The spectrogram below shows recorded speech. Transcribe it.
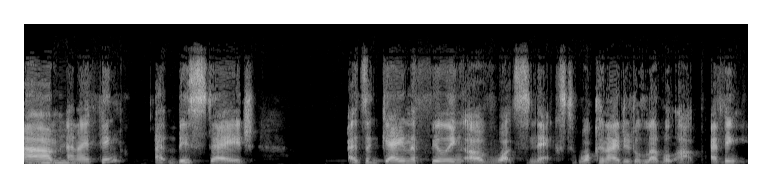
um, mm-hmm. and I think at this stage it's again a feeling of what's next what can i do to mm-hmm. level up i think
